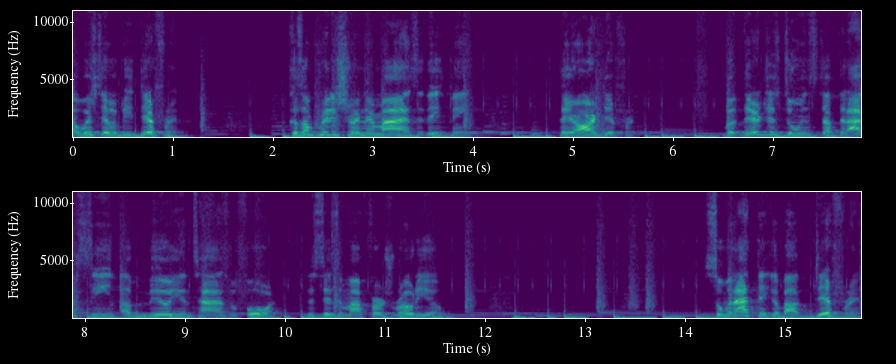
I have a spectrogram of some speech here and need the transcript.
I wish they would be different. Because I'm pretty sure in their minds that they think they are different. But they're just doing stuff that I've seen a million times before. This isn't my first rodeo. So when I think about different,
